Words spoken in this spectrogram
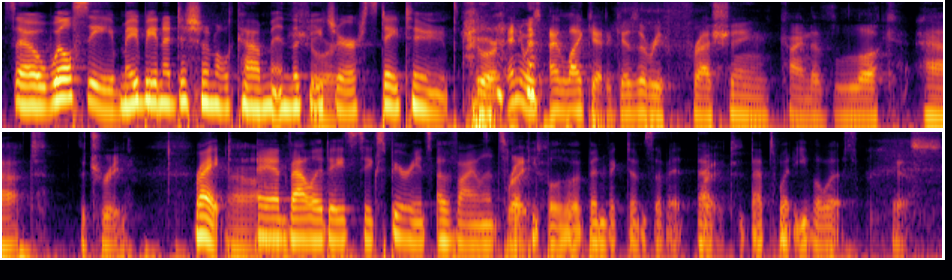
So we'll see. Maybe an additional come in the Sure. future. Stay tuned. Sure. Anyways, I like it. It gives a refreshing kind of look at the tree. Right. Um, and validates the experience of violence for Right. people who have been victims of it. That Right. that's what evil is. Yes.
